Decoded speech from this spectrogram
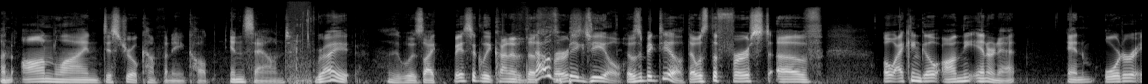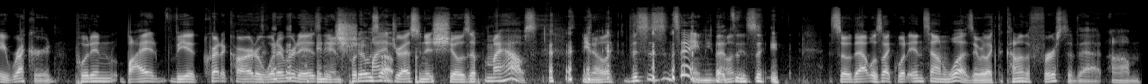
an online distro company called insound Right. it was like basically kind of the That was a first, big deal. That was a big deal. That was the first of, oh, I can go on the internet and order a record, put in, buy it via credit card or whatever it is, And and, it put in my up. address, and it shows up in my house. you know, like this is insane. You know, That's It's- insane. So that was like what InSound was. They were like the kind of the first of that. Um,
